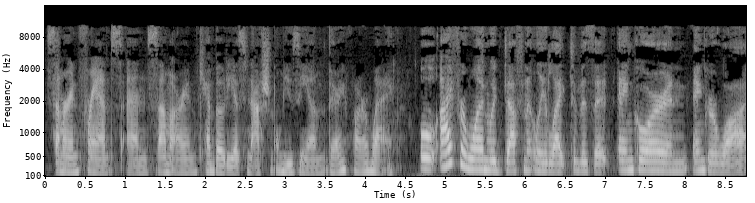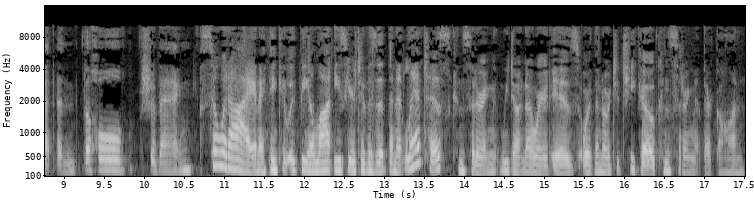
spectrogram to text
Some are in France and some are in Cambodia's National Museum, very far away. Well, I for one would definitely like to visit Angkor and Angkor Wat and the whole shebang. So would I, and I think it would be a lot easier to visit than Atlantis, considering we don't know where it is, or the Norte Chico, considering that they're gone.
